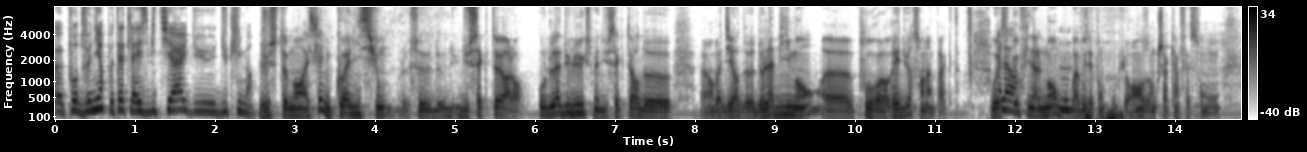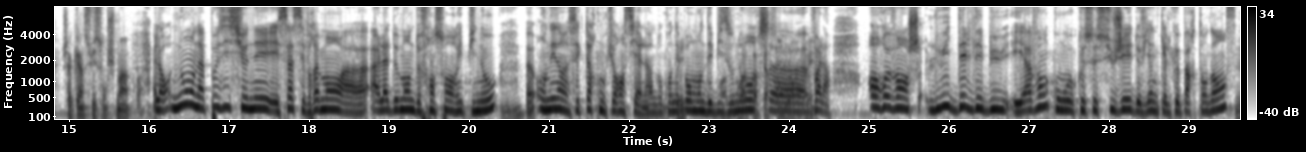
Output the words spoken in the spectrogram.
euh, pour devenir peut-être la SBTI du, climat. Justement, est-ce qu'il y a une coalition du, secteur alors au-delà du luxe, mais du secteur de, euh, on va dire, de, l'habillement euh, pour réduire son impact? Ou est-ce que finalement, bon, hmm. bah, vous êtes en concurrence, donc chacun, fait son, chacun suit son chemin quoi. Alors nous, on a positionné, et ça c'est vraiment à, la demande de François-Henri Pinault, hmm. euh, on est dans un secteur concurrentiel, hein, donc on n'est pas au monde des bisounours. Voilà. En revanche, lui, dès le début, et avant que ce sujet devienne quelque part tendance, hmm.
